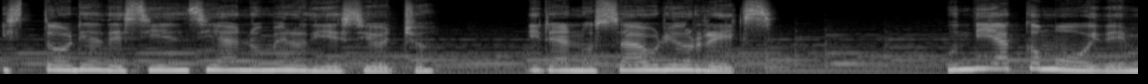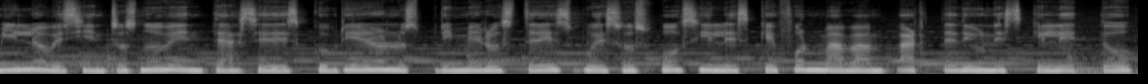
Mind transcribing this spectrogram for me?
Historia de ciencia número 18 Tiranosaurio Rex. Un día como hoy de 1990 se descubrieron los primeros tres huesos fósiles que formaban parte de un esqueleto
